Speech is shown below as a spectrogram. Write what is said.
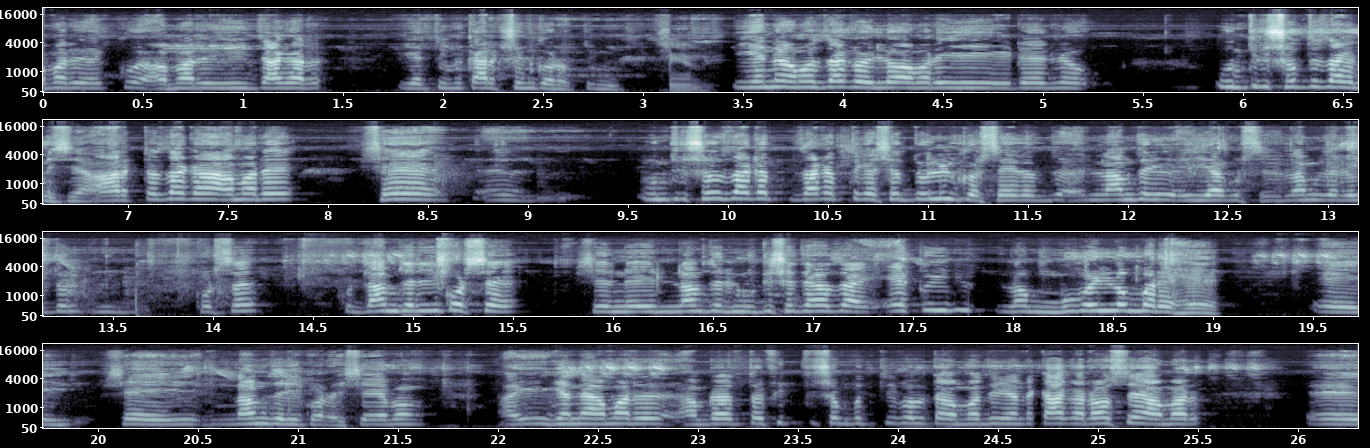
আমার আমার এই জায়গার ইয়ে তুমি কারেকশন করো তুমি। এখানে আমার জায়গা হইল আমার এই, এটা উনত্রিশ শব্দ জায়গা নিছে। আর একটা জায়গা আমার সে উনত্রিশ জায়গা জায়গার থেকে সে দলিল করছে নামজারি ইয়া করছে, নামজারি করছে নামজারি করছে। সে এই নামজারি নোটিশে দেওয়া যায়, একই নম- মোবাইল নম্বরে হে, এই সেই নামজারি করাইছে এবং এখানে আমার, আমরা তো ফিফটি সম্পত্তি বলতে আমাদের এখানে কাকার আছে, আমার এই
